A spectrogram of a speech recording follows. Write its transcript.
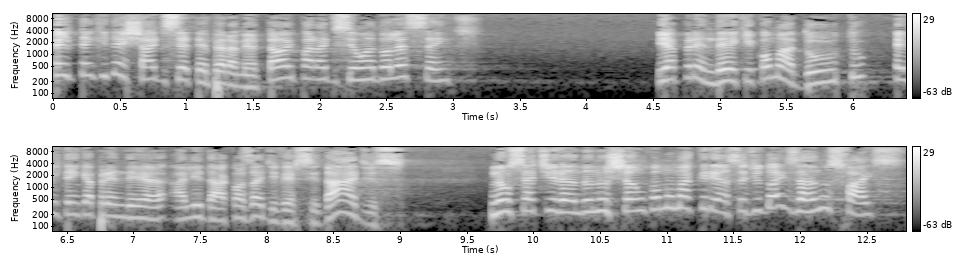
Ele tem que deixar de ser temperamental e parar de ser um adolescente. E aprender que, como adulto, ele tem que aprender a, lidar com as adversidades, não se atirando no chão como uma criança de dois anos faz.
